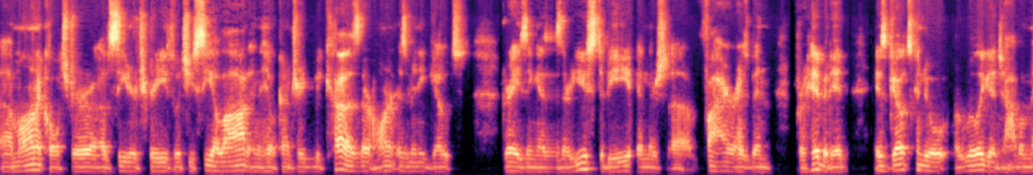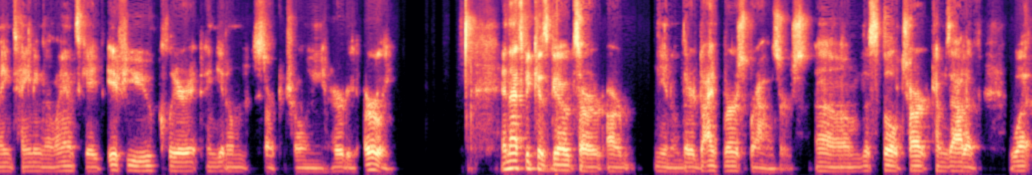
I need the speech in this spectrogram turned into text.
a monoculture of cedar trees, which you see a lot in the hill country because there aren't as many goats grazing as there used to be, and there's uh, fire has been prohibited, is goats can do a really good job of maintaining the landscape if you clear it and get them to start controlling it early. early. And that's because goats are are you know they're diverse browsers. Um, this little chart comes out of what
